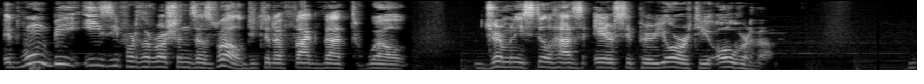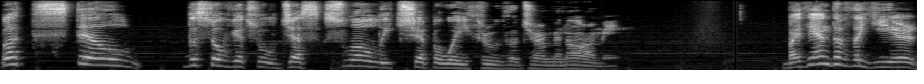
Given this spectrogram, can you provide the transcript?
It won't be easy for the Russians as well, due to the fact that, well, Germany still has air superiority over them. But still, the Soviets will just slowly chip away through the German army. By the end of the year,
